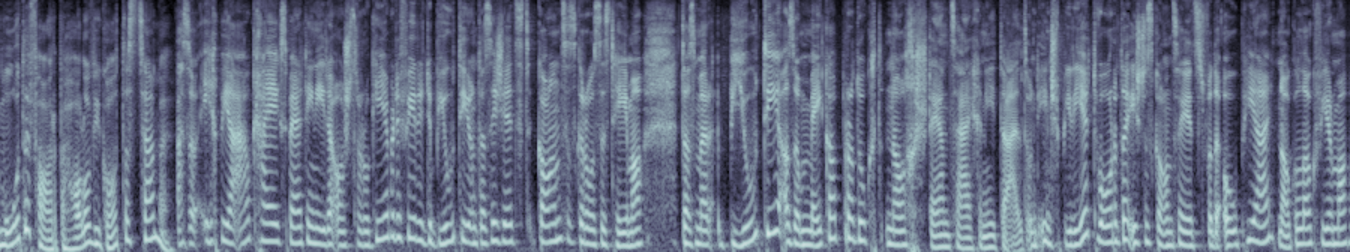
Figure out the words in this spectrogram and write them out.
Modefarben. Hallo, wie geht das zusammen? Also ich bin ja auch keine Expertin in der Astrologie, aber dafür in der Beauty und das ist jetzt ganz ein grosses Thema, dass man Beauty, also Make-up-Produkt nach Sternzeichen einteilt. Und inspiriert worden ist das Ganze jetzt von der OPI, Nagellackfirma,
